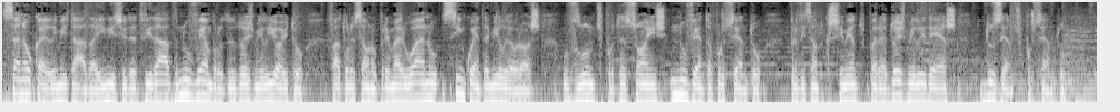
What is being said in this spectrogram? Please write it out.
Sanouk Limitada, início de atividade novembro de 2008. Faturação no primeiro ano 50 mil euros. Volume de exportações 90%. Previsão de crescimento para 2010 200%.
